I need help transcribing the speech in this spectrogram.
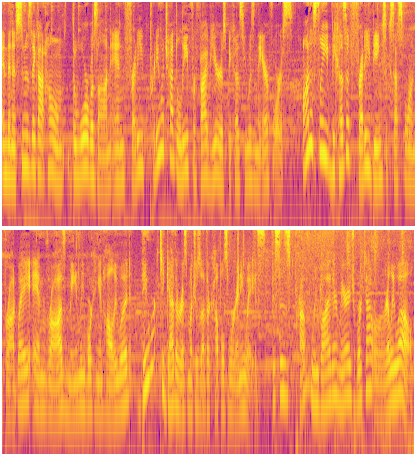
and then as soon as they got home, the war was on, and Freddie pretty much had to leave for five years because he was in the Air Force. Honestly, because of Freddie being successful on Broadway and Roz mainly working in Hollywood, they weren't together as much as other couples were, anyways. This is probably why their marriage worked out really well.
